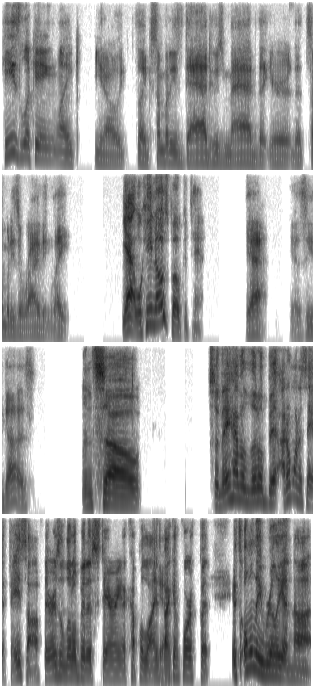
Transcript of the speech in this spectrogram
he's looking like you know like somebody's dad who's mad that you're that somebody's arriving late. Yeah, well, he knows Bo Katan, Yeah. Yes, he does. And so. So they have a little bit. I don't want to say a face off. There is a little bit of staring, a couple lines Yeah. back and forth, but it's only really a nod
